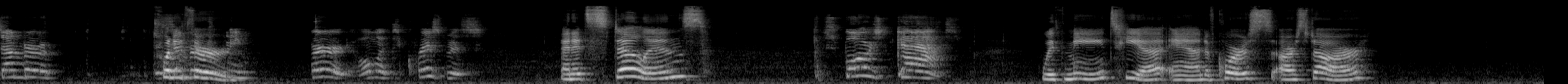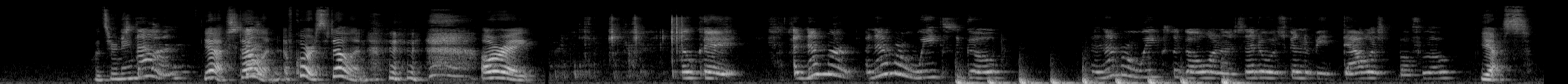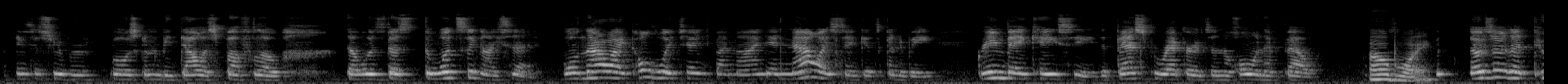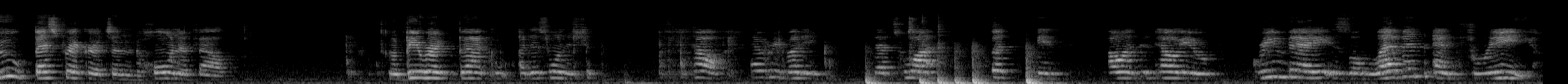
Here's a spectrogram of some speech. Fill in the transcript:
December 23rd. Third. Almost Christmas. And it's Stellan's Sports cast. with me, Tia, and of course our star. What's your name? Stellan. Yeah, Stellan. Of course, Stellan. All right. Okay. A number a number of weeks ago a number of weeks ago when I said it was gonna be Dallas Buffalo. Yes. I think the Super Bowl is gonna be Dallas Buffalo. That was the the one thing I said. Well now I totally changed my mind and now I think it's gonna be Green Bay KC, the best records in the whole NFL. Oh boy. Those are the two best records in the whole NFL. I'll be right back. I just want to tell everybody that's what I want to tell you Green Bay is 11 and 3.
